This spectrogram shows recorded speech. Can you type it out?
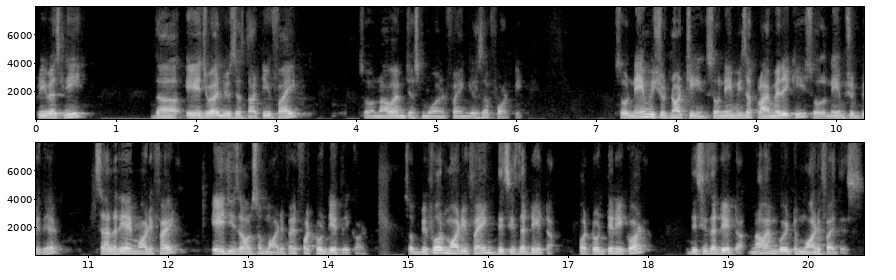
Previously, the age value is a 35. So now I'm just modifying as a 40. So name we should not change. So name is a primary key. So name should be there. Salary I modified. Age is also modified for 20th record. So before modifying, this is the data. For 20 record, this is the data. Now I'm going to modify this.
